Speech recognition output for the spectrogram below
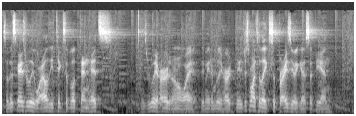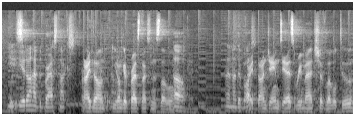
So this guy's really wild. He takes about 10 hits. He's really hard. I don't know why. They made him really hard. They just wanted to like surprise you, I guess, at the end. You, you don't have the brass knucks? I don't. You don't get brass knucks in this level. Oh, okay. Another boss? Alright, Don James, it's rematch of level 2.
